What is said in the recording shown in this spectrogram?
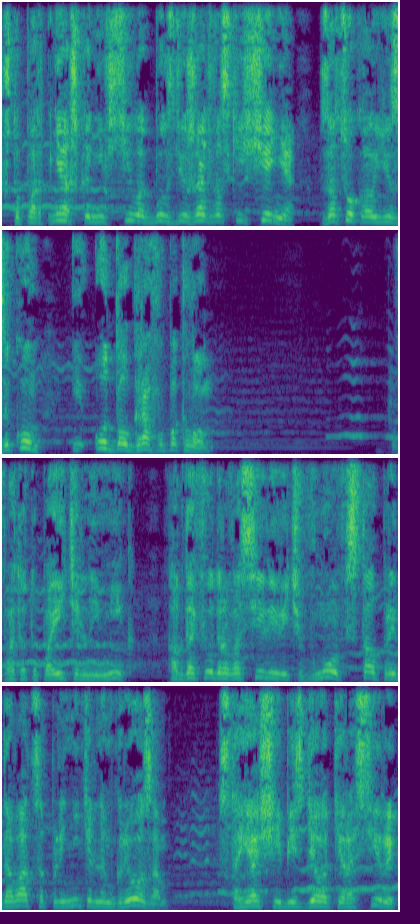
что портняшка не в силах был сдержать восхищение, зацокал языком и отдал графу поклон. В этот упоительный миг когда Федор Васильевич вновь стал предаваться пленительным грезам, стоящие без дела кирасиры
